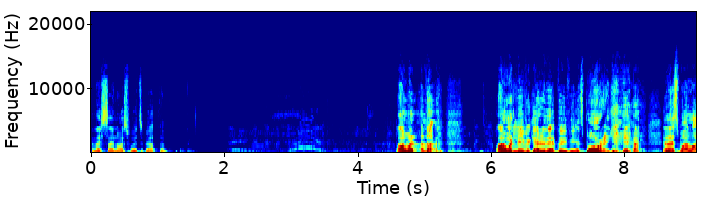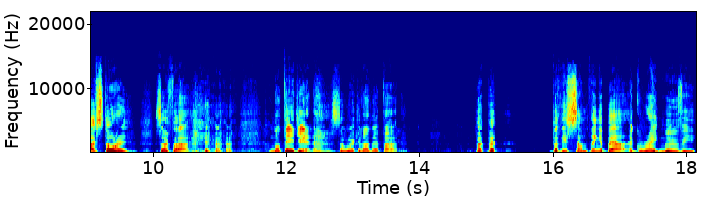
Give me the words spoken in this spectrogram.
and they say nice words about them. I, would, I wouldn't even go to that movie. It's boring. and that's my life story so far. I'm not dead yet. I'm still working on that part. But, but, but there's something about a great movie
